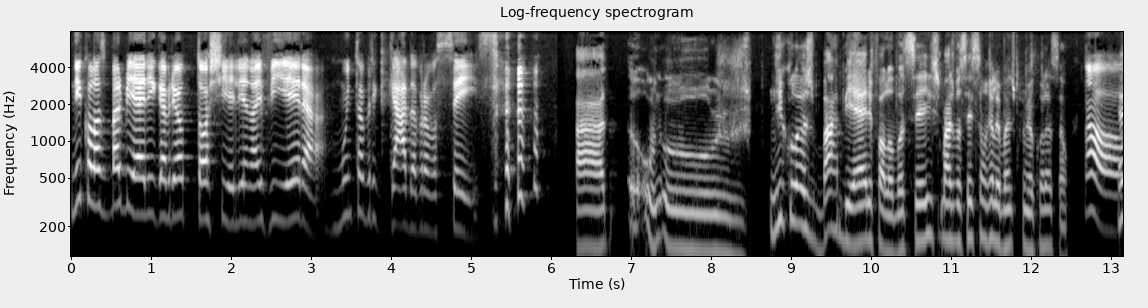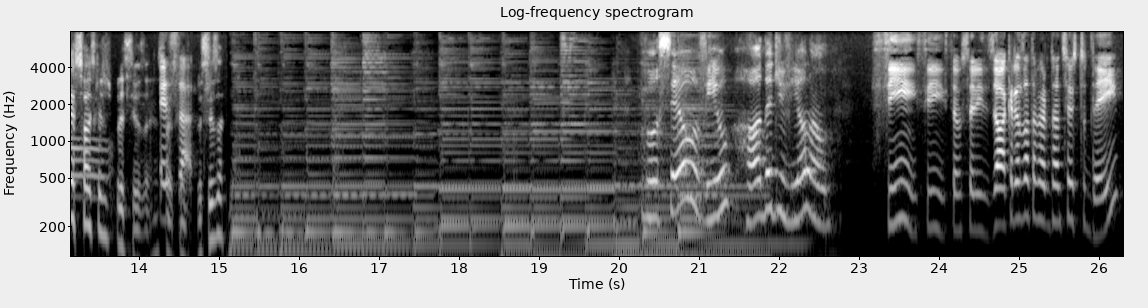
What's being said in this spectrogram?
Nicolas Barbieri, Gabriel Toshi e Eliana Vieira. Muito obrigada pra vocês. Ah, o, o Nicolas Barbieri falou: vocês, mas vocês são relevantes pro meu coração. Oh. É só isso que a gente precisa. É só isso que a gente Exato. precisa. Você ouviu Roda de Violão. Sim, sim, estamos felizes. Ó, a Creuza tá perguntando se eu estudei.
